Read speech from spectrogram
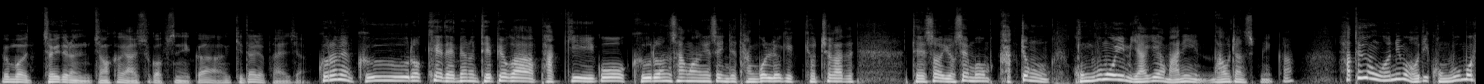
뭐 저희들은 정확하게 알 수가 없으니까 기다려 봐야죠. 그러면 그렇게 되면은 대표가 바뀌고 그런 상황에서 이제 당 권력이 교체가 돼서 요새 뭐 각종 공부 모임 이야기가 많이 나오지 않습니까? 하태경 의원님은 어디 공부 모임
